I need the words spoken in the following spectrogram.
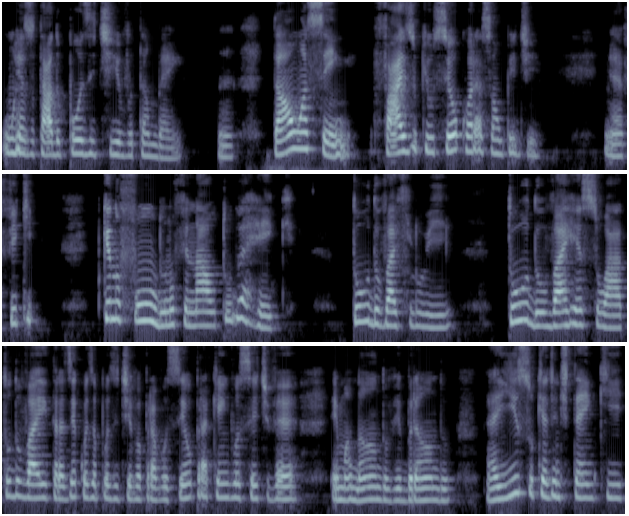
um resultado positivo também. Né? Então, assim, faz o que o seu coração pedir. Né? Fique. Porque no fundo, no final, tudo é reiki. Tudo vai fluir, tudo vai ressoar, tudo vai trazer coisa positiva para você ou para quem você estiver emanando, vibrando. É isso que a gente tem que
